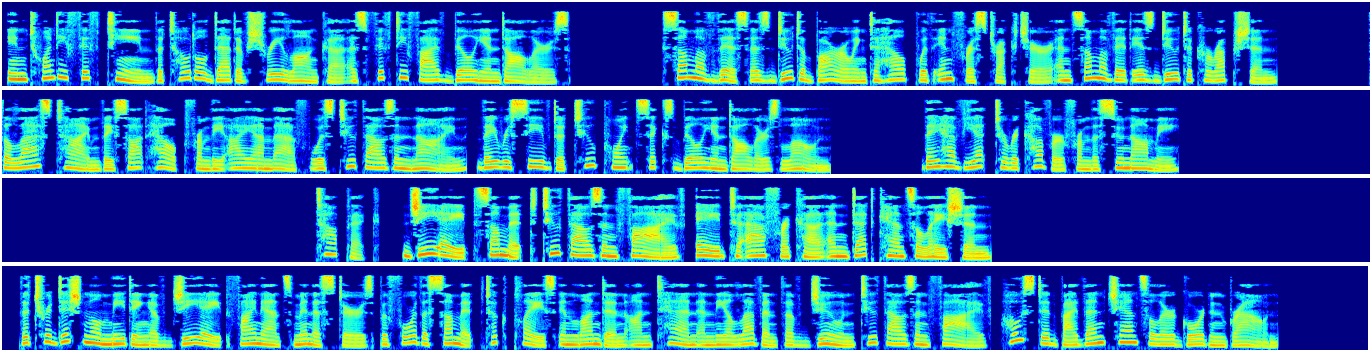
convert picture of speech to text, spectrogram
In 2015 the total debt of Sri Lanka is $55 billion. Some of this is due to borrowing to help with infrastructure and some of it is due to corruption. The last time they sought help from the IMF was 2009, they received a $2.6 billion loan. They have yet to recover from the tsunami. Topic: G8 Summit 2005 Aid to Africa and debt cancellation. The traditional meeting of G8 finance ministers before the summit took place in London on 10 and the 11th of June 2005, hosted by then Chancellor Gordon Brown.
